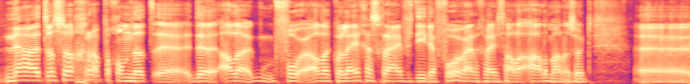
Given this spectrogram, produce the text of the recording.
Nou, het was wel grappig, omdat uh, de, alle, voor, alle collega-schrijvers die daarvoor waren geweest... hadden allemaal een soort uh,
